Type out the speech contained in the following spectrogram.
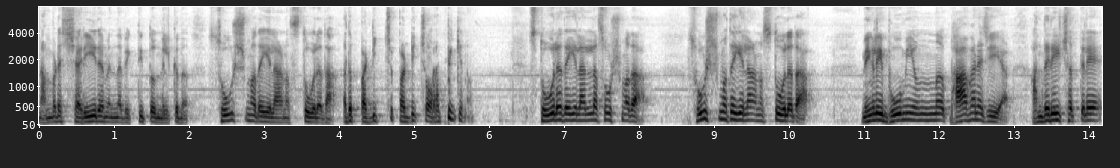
നമ്മുടെ ശരീരം എന്ന വ്യക്തിത്വം നിൽക്കുന്നത്. സൂക്ഷ്മതയിലാണ് സ്ഥൂലത. അത് പഠിച്ച് പഠിച്ചുറപ്പിക്കണം സ്ഥൂലതയിലല്ല സൂക്ഷ്മത. സൂക്ഷ്മതയിലാണ് സ്ഥൂലത. നിങ്ങൾ ഈ ഭൂമി ഒന്ന് ഭാവന ചെയ്യുക. അന്തരീക്ഷത്തിലെ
